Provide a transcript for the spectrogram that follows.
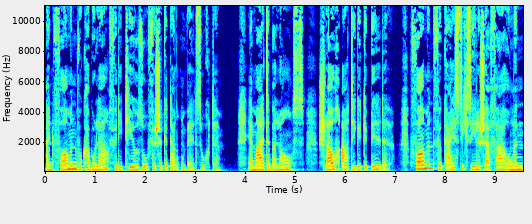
ein Formenvokabular für die theosophische Gedankenwelt suchte. Er malte Ballons, schlauchartige Gebilde, Formen für geistig-seelische Erfahrungen,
